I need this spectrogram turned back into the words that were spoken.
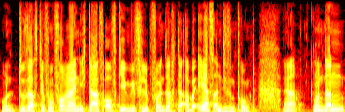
Und du sagst dir von vornherein, ich darf aufgeben, wie Philipp vorhin sagte, aber erst an diesem Punkt. Ja. Und dann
